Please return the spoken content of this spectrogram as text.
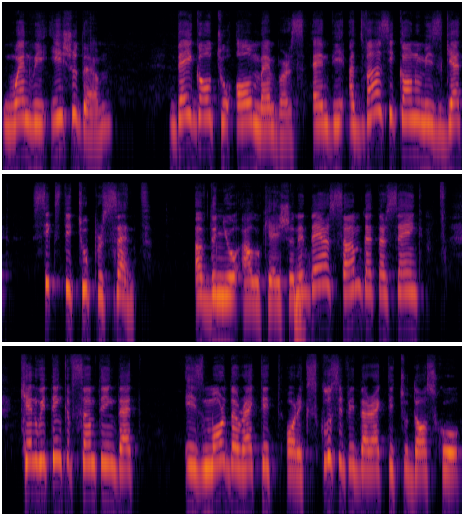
when we issue them, they go to all members, and the advanced economies get 62% of the new allocation. And there are some that are saying, can we think of something that is more directed or exclusively directed to those who,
